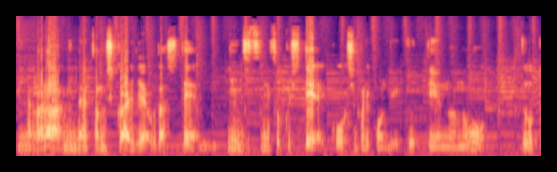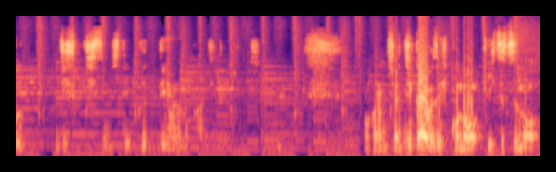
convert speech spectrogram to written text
見ながらみんなで楽しくアイデアを出して、現実に即してこう絞り込んでいくっていうのをずっと実践していくっていうような感じってことですよね。わかりました。次回はぜひこの5つの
